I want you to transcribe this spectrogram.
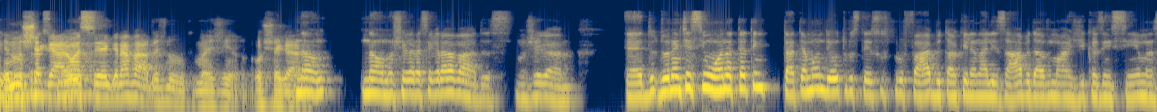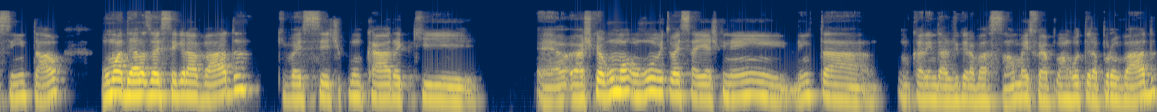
E escrevendo não chegaram a coisas. ser gravadas nunca, imagino. Ou chegaram? Não, não, não chegaram a ser gravadas, não chegaram. É, du- durante esse um ano, até, tem, até mandei outros textos pro Fábio, tal, que ele analisava e dava umas dicas em cima, assim, e tal. Uma delas vai ser gravada, que vai ser, tipo, um cara que... é, eu acho que em algum, algum momento vai sair, acho que nem, nem tá no calendário de gravação, mas foi um roteiro aprovado,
